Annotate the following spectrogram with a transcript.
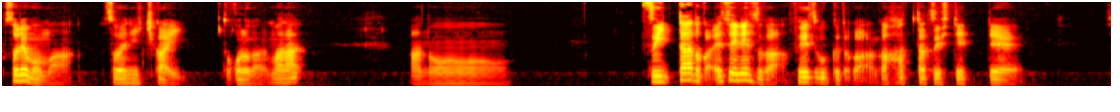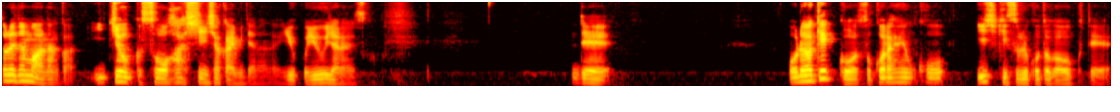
それもまあ、それに近いところがある。まあな、あのー、ツイッターとか SNS が、Facebook とかが発達していって、それでまあなんか、一億総発信社会みたいなのよく言うじゃないですか。で、俺は結構そこら辺をこう、意識することが多くて、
